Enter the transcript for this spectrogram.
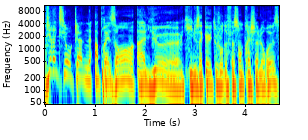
Direction Cannes à présent, un lieu euh, qui nous accueille toujours de façon très chaleureuse.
